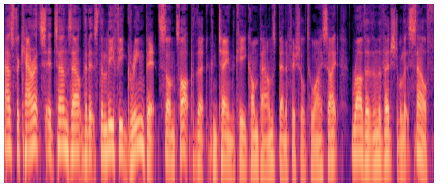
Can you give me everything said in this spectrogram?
As for carrots, it turns out that it's the leafy green bits on top that contain the key compounds beneficial to eyesight rather than the vegetable itself.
